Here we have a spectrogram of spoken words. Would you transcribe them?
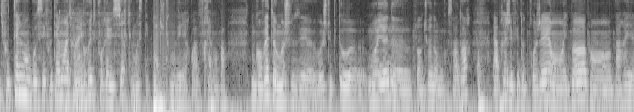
il faut tellement bosser, il faut tellement être Ouais. une brute pour réussir que moi c'était pas du tout mon délire quoi, vraiment pas. Donc en fait euh, moi je faisais, euh, ouais, j'étais plutôt euh, moyenne, enfin tu vois dans mon conservatoire. Et après j'ai fait d'autres projets en hip-hop, en pareil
